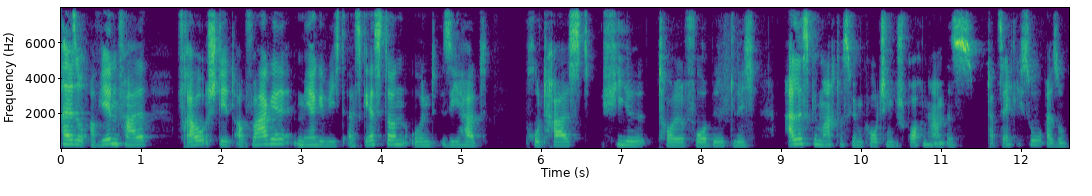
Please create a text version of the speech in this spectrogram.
also auf jeden Fall, Frau steht auf Waage, mehr Gewicht als gestern und sie hat brutalst viel, toll, vorbildlich alles gemacht, was wir im Coaching besprochen haben, ist tatsächlich so. Also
